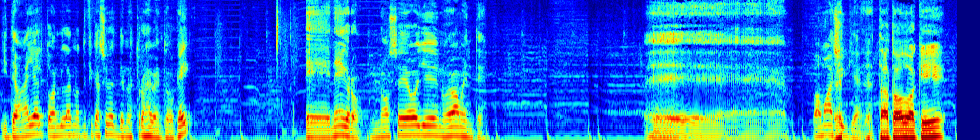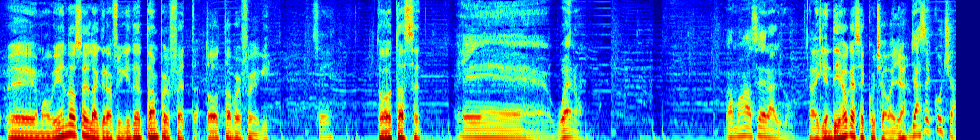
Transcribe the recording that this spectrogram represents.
y te van a llegar todas las notificaciones de nuestros eventos, ¿ok? Eh, negro, no se oye nuevamente. Eh, vamos a chequear. Está todo aquí eh, moviéndose. Las grafiquitas están perfectas. Todo está perfecto aquí. Sí. Todo está set. Eh, bueno. Vamos a hacer algo. Alguien dijo que se escuchaba ya. ¿Ya se escucha?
